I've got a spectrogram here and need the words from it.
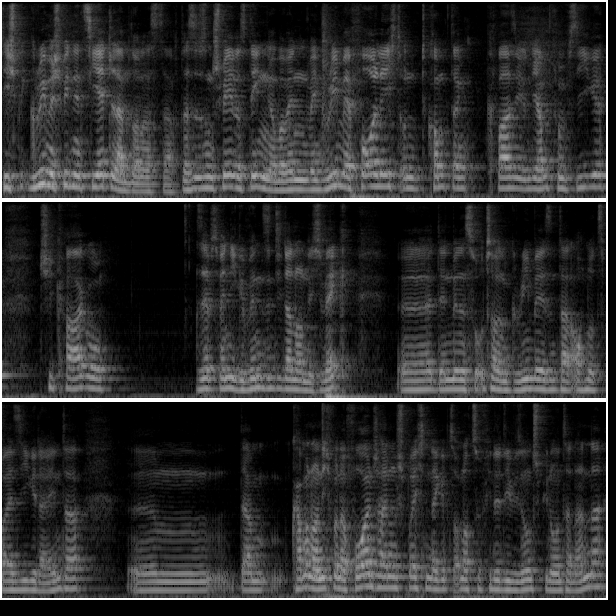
die Sp Green Bay spielt in Seattle am Donnerstag. Das ist ein schweres Ding, aber wenn, wenn Green Bay vorliegt und kommt dann quasi und die haben fünf Siege, Chicago, selbst wenn die gewinnen, sind die dann noch nicht weg. Äh, denn Minnesota und Green Bay sind dann auch nur zwei Siege dahinter. Ähm, da kann man noch nicht von der Vorentscheidung sprechen, da gibt es auch noch zu viele Divisionsspiele untereinander.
